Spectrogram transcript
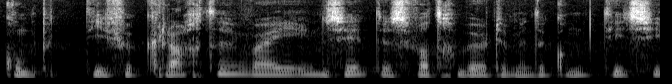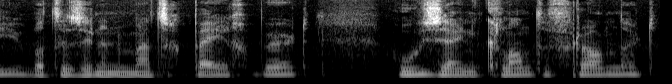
competitieve krachten waar je in zit. Dus wat gebeurt er met de competitie? Wat is er in de maatschappij gebeurd? Hoe zijn klanten veranderd?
